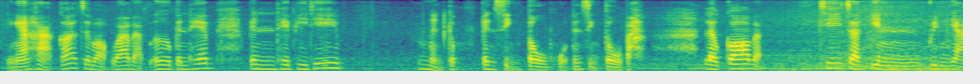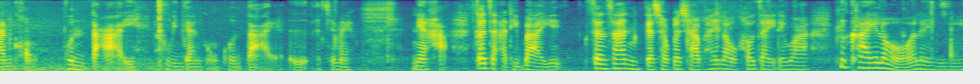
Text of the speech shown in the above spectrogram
อย่างเงี้ยค่ะ ก็จะบอกว่าแบบ เออ เป็นเทพ เป็นเทพีที่ เหมือนกับเป็นสิงโตหัวเป็นสิงโตปะแล้วก็แบบที่จะกินวิญญาณของคนตายวิญญาณของคนตายเออใช่ไหมเนี่ยค่ะ ก็จะอธิบายสั้นๆ กระชับกระชับให้เราเข้าใจได้ว่า คือใครหรออะไรอย่างนี้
